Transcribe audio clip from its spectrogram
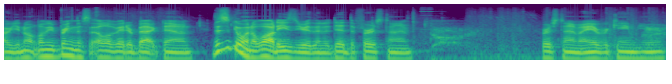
Oh, you know what? Let me bring this elevator back down. This is going a lot easier than it did the first time. First time I ever came here.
